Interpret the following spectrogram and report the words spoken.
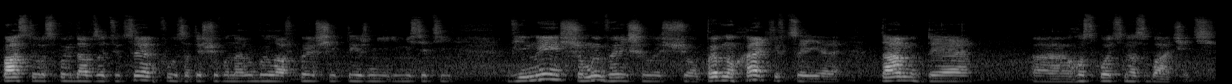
пастор розповідав за цю церкву, за те, що вона робила в перші тижні і місяці війни, що ми вирішили, що певно Харків це є там, де е, Господь нас бачить.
